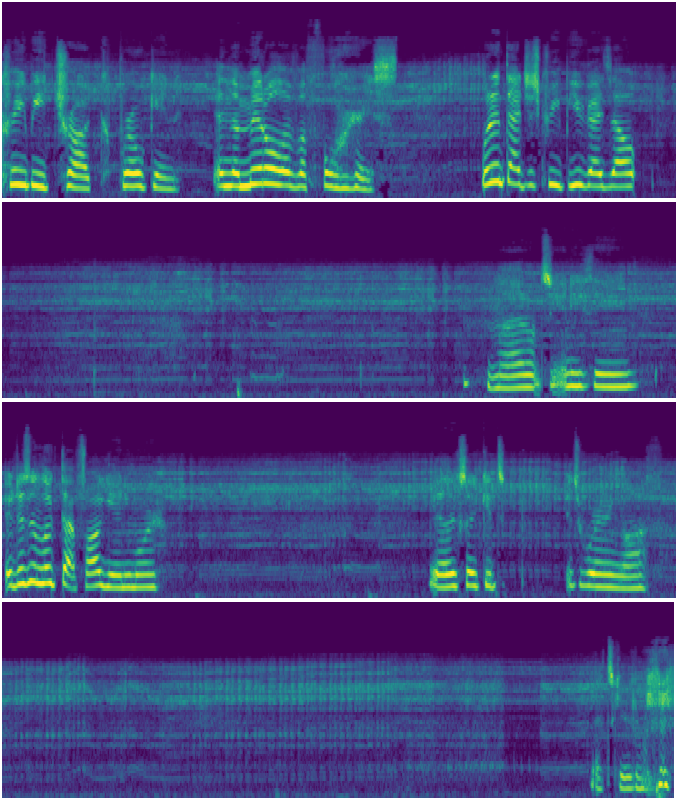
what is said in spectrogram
creepy truck broken in the middle of a forest. Wouldn't that just creep you guys out? I don't see anything. It doesn't look that foggy anymore. Yeah, it looks like it's it's wearing off. That scared me.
